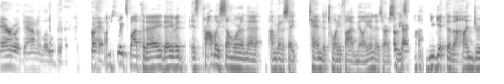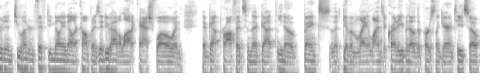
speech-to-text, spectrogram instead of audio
narrow it down a little bit? Go ahead. Our sweet spot today, David, is probably somewhere in that, I'm going to say 10 to 25 million is our sweet okay. spot. You get to the 100 and 250 million dollar companies, they do have a lot of cash flow and they've got profits and they've got, you know, banks that give them lines of credit, even though they're personally guaranteed. So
